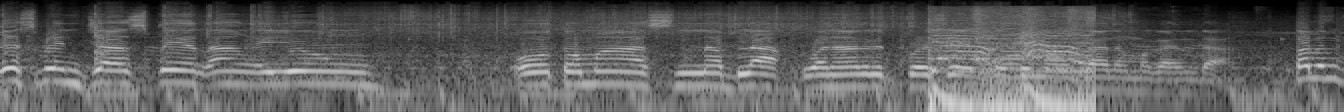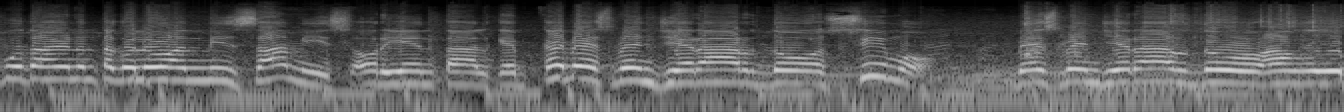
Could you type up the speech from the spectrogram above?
Best friend Jasper, ang iyong automas na black, 100% na gumagana maganda. Talon po tayo ng Tagaloan Misamis Oriental kay, kay best friend Gerardo Simo. Best friend Gerardo, ang iyo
